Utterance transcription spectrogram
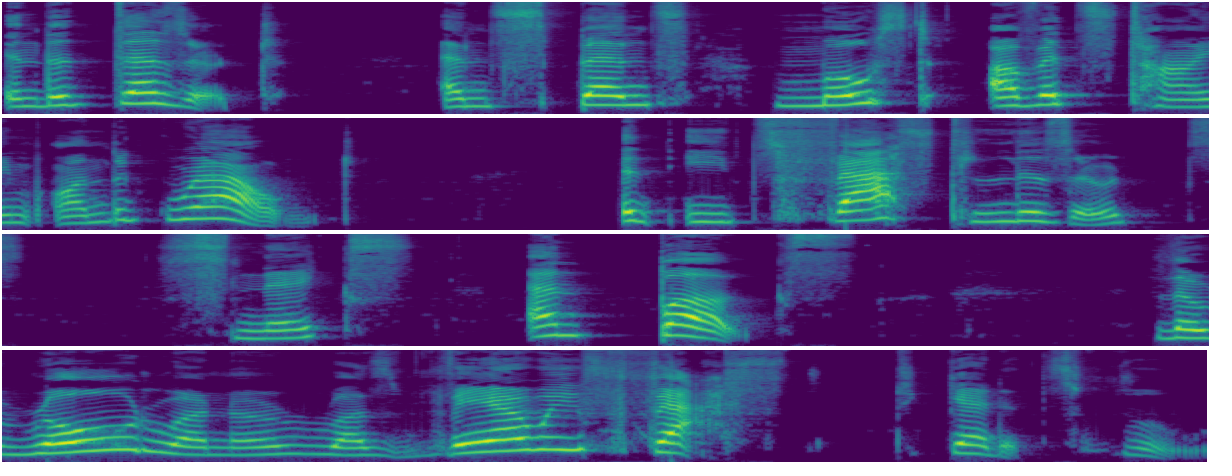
in the desert and spends most of its time on the ground. It eats fast lizards, snakes, and bugs. The roadrunner runs very fast to get its food.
